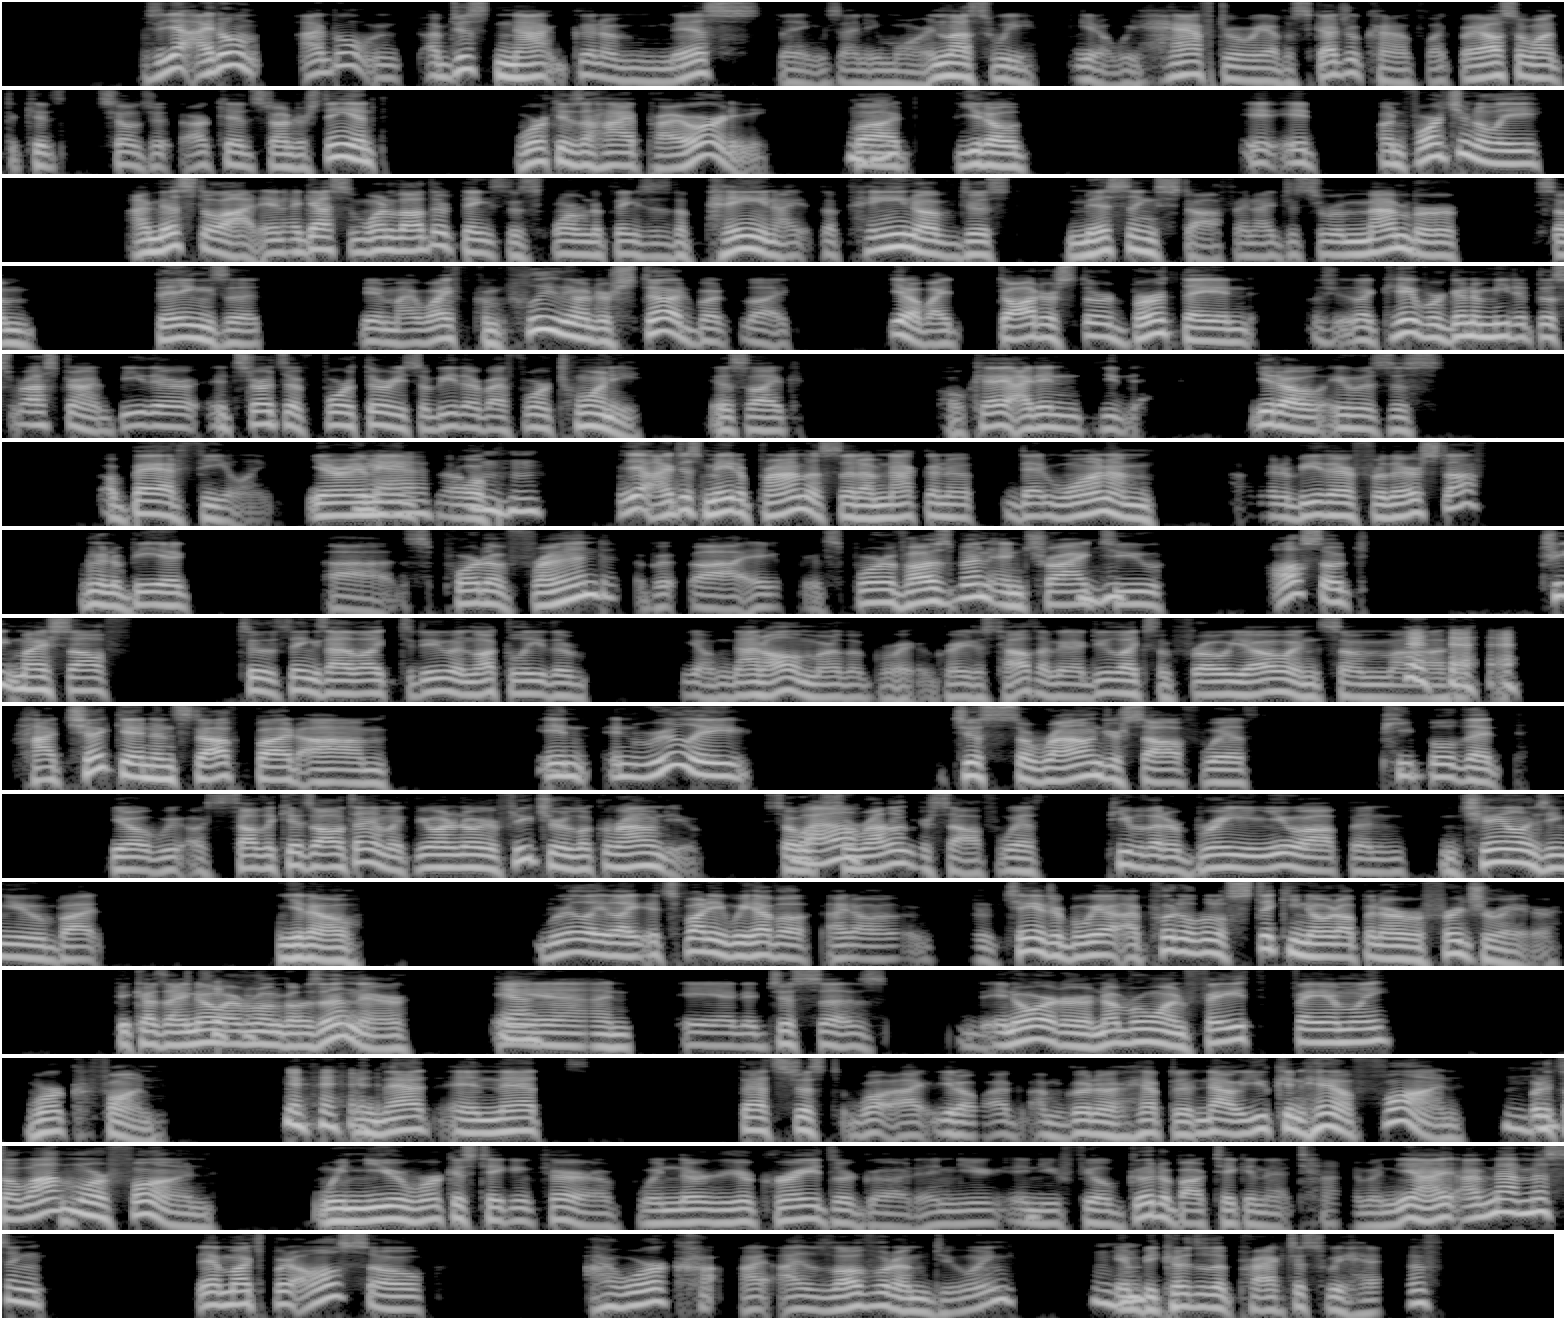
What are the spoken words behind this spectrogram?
so yeah, I don't, I don't, I'm just not going to miss things anymore unless we, you know, we have to or we have a schedule conflict. But I also want the kids, children, our kids to understand work is a high priority. Mm-hmm. But, you know, it, it, unfortunately, I missed a lot. And I guess one of the other things, this formative things is the pain, I, the pain of just missing stuff. And I just remember some things that you know, my wife completely understood, but like, you know, my daughter's third birthday and like, hey, we're gonna meet at this restaurant. Be there. It starts at four thirty, so be there by four twenty. It's like, okay, I didn't. You know, it was just a bad feeling. You know what yeah. I mean? So, mm-hmm. yeah, I just made a promise that I'm not gonna. That one, I'm I'm gonna be there for their stuff. I'm gonna be a uh, supportive friend, uh, a, supportive husband, and try mm-hmm. to also treat myself to the things I like to do. And luckily, the you know, not all of them are the great, greatest health. I mean, I do like some froyo and some uh, hot chicken and stuff, but um, in in really just surround yourself with people that you know. We tell the kids all the time, like, if you want to know your future, look around you. So wow. surround yourself with people that are bringing you up and, and challenging you, but you know, really like it's funny. We have a I know change it, but we I put a little sticky note up in our refrigerator because I know everyone goes in there, Yeah. and and it just says in order number one faith, family, work, fun, and that and that that's just what I you know I, I'm gonna have to now. You can have fun, Mm-hmm. but it's a lot more fun when your work is taken care of, when your grades are good, and you and you feel good about taking that time. And yeah, I, I'm not missing that much, but also I work. I love what I'm doing, Mhm. and because of the practice we have,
